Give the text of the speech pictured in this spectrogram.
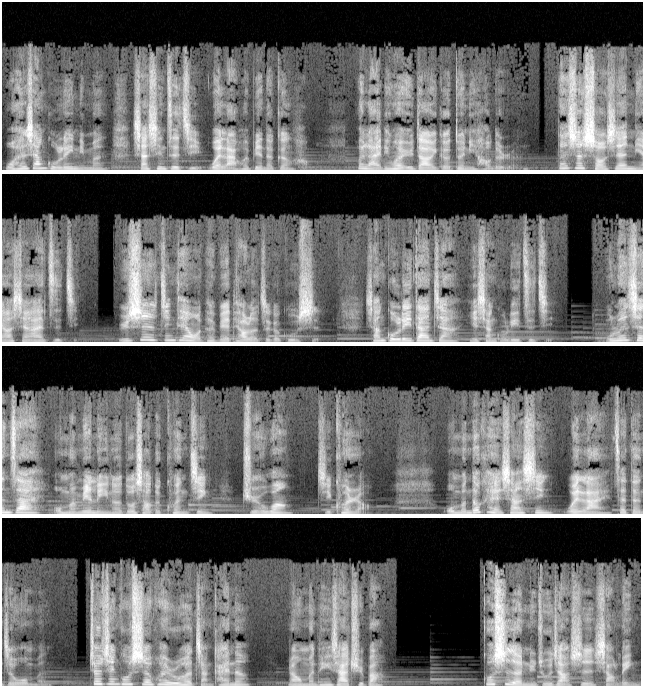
我很想鼓励你们，相信自己未来会变得更好，未来一定会遇到一个对你好的人。但是首先你要先爱自己。于是今天我特别挑了这个故事，想鼓励大家，也想鼓励自己。无论现在我们面临了多少的困境、绝望及困扰。我们都可以相信未来在等着我们。究竟故事会如何展开呢？让我们听下去吧。故事的女主角是小林，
